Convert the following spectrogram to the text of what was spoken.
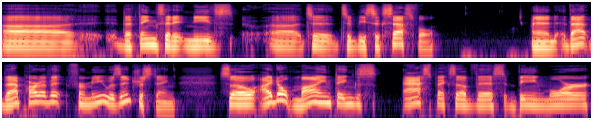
uh the things that it needs uh to to be successful. And that that part of it for me was interesting. So I don't mind things aspects of this being more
